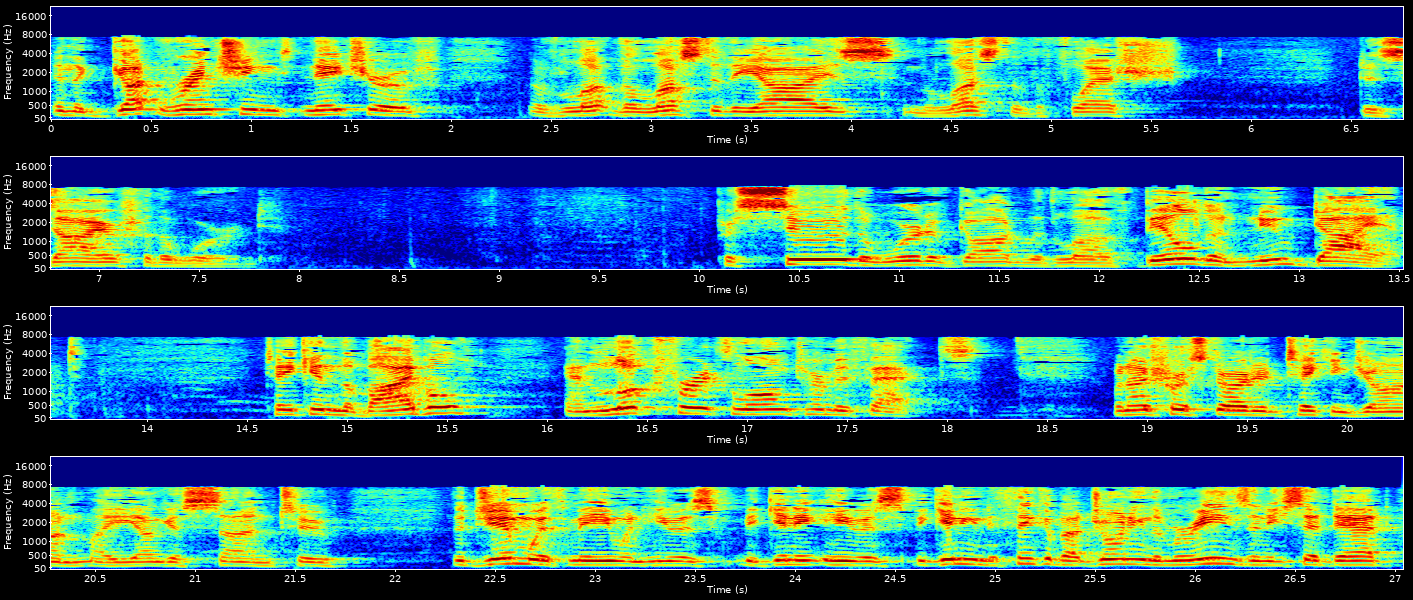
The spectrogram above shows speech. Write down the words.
and the gut wrenching nature of, of the lust of the eyes and the lust of the flesh, desire for the word. Pursue the word of God with love. Build a new diet. Take in the Bible and look for its long term effects. When I first started taking John, my youngest son, to the gym with me when he was beginning, he was beginning to think about joining the Marines, and he said, Dad,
